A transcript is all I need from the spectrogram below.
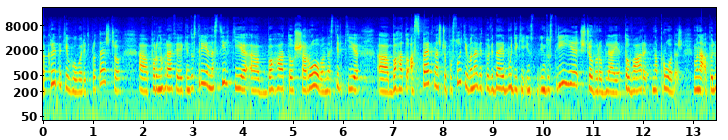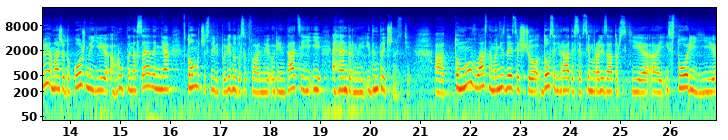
е, критиків говорить про те, що е, порнографія як індустрія настільки багатошарова, настільки багатоаспектна, що по суті вона відповідає будь-якій ін- індустрії, що виробляє товари на продаж. Вона апелює майже до кожної групи населення, в тому числі відповідно до сексуальної орієнтації і гендерної ідентичності. Тому, власне, мені здається, що досить гратися в ці моралізаторські е, історії,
